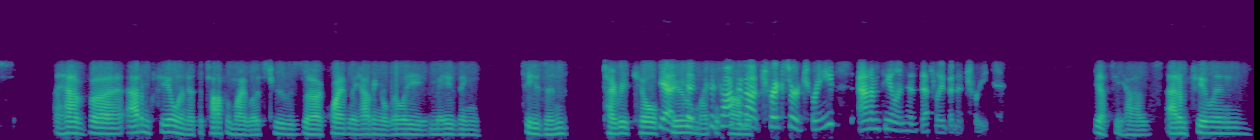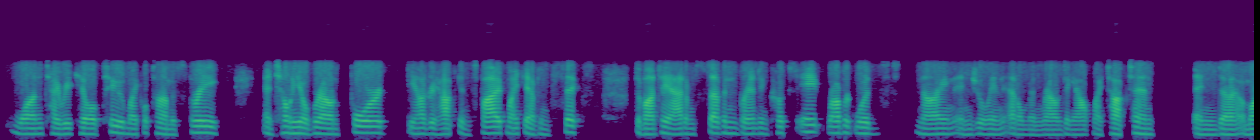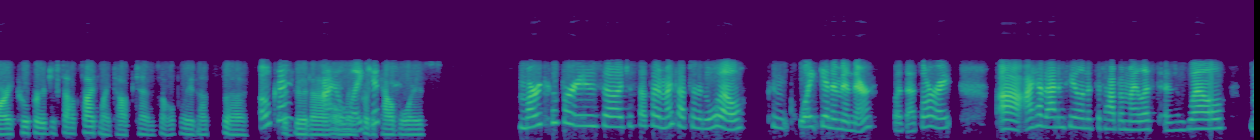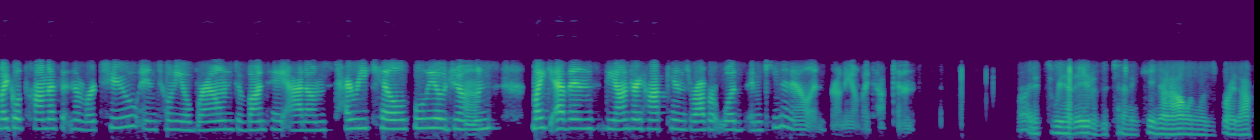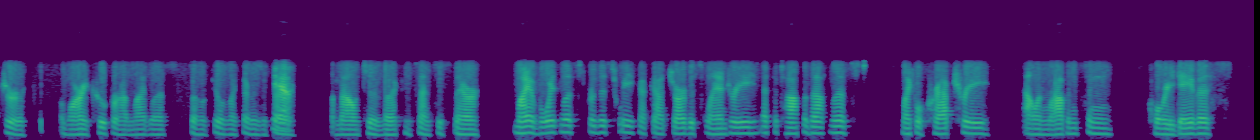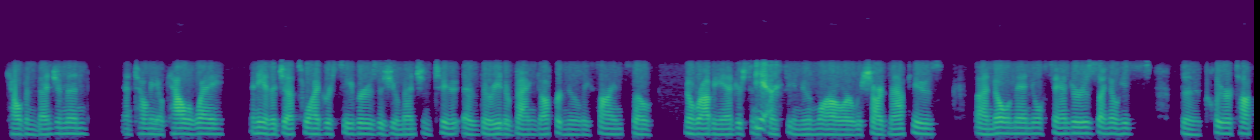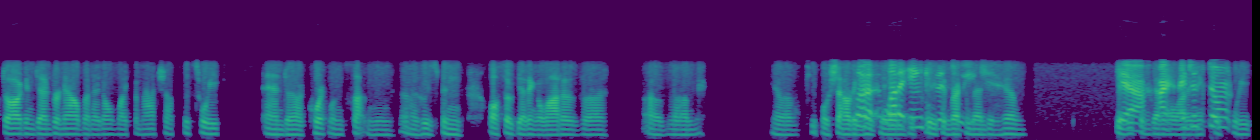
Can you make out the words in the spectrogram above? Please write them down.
I have uh, Adam Thielen at the top of my list, who's uh, quietly having a really amazing season. Tyreek Hill yeah, two, to, Michael to talk Thomas. about tricks or treats, Adam Thielen has definitely been a treat. Yes, he has. Adam Thielen one, Tyreek Hill two, Michael Thomas three, Antonio Brown four, DeAndre Hopkins five, Mike Evans six, Davante Adams seven, Brandin Cooks eight, Robert Woods nine, and Julian Edelman rounding out my top ten, and uh, Amari Cooper just outside my top ten. So hopefully that's uh, Okay. a good uh, I omen like for the it. Cowboys. Mari Cooper is uh, just outside of my top ten as well. Couldn't quite get him in there, but that's all right. Uh, I have Adam Thielen at the top of my list as well. Michael Thomas at number two, Antonio Brown, Davante Adams, Tyreek Hill, Julio Jones, Mike Evans, DeAndre Hopkins, Robert Woods, and Keenan Allen rounding out my top ten. All right, so we had eight of the ten, and Keenan Allen was right after Amari Cooper on my list. So it feels like there was a fair amount of uh, consensus there. My avoid list for this week, I've got Jarvis Landry at the top of that list, Michael Crabtree, Allen Robinson, Corey Davis, Kelvin Benjamin, Antonio Callaway, any of the Jets wide receivers, as you mentioned, too, as they're either banged up or newly signed. So no Robby Anderson, Yeah. Quincy Enunwa, or Rishard Matthews. Uh, no Emmanuel Sanders. I know he's the clear top dog in Denver now, but I don't like the matchup this week. And uh, Courtland Sutton, uh, who's been also getting a lot of uh, of um, you know people shouting Lot- his a name this week this and week. recommending him. Yeah, getting I- a I just don't- week.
